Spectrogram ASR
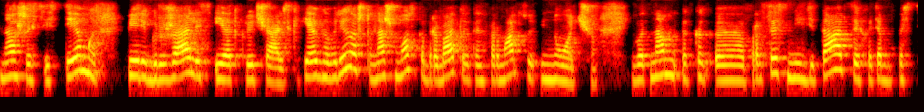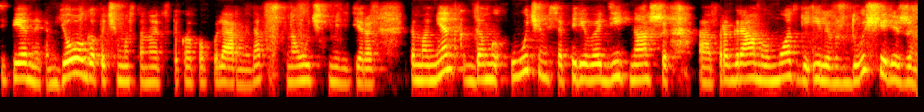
наши системы перегружались и отключались. Как я говорила, что наш мозг обрабатывает информацию и ночью. И вот нам э, как, э, процесс медитации, хотя бы постепенный, там йога почему становится такой популярной, да, потому что научит медитировать, это момент, когда мы учимся переводить наши э, программы в мозге или в ждущий режим,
